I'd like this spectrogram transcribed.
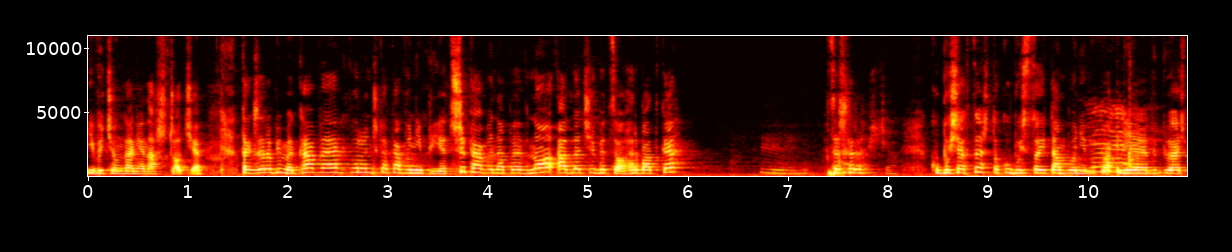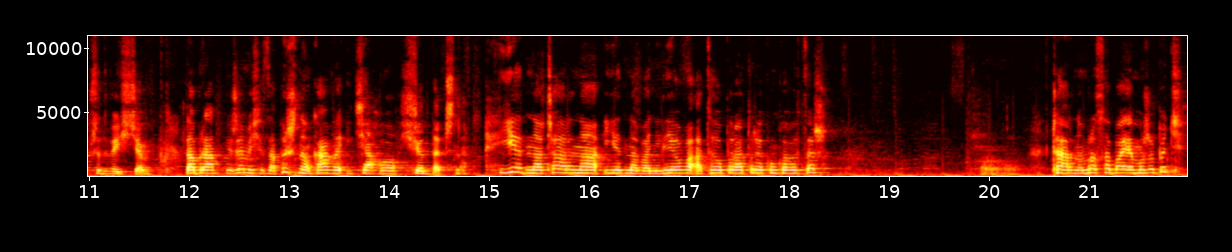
i wyciąganie na szczocie. Także robimy kawę. Weroniczka kawy nie pije. Trzy kawy na pewno, a dla Ciebie co? Herbatkę? Chcesz her... Kubusia chcesz? To Kubuś stoi tam, bo nie, wypa- nie wypiłaś przed wyjściem. Dobra, bierzemy się za pyszną kawę i ciacho świąteczne. Jedna czarna i jedna waniliowa, a ty operator jaką kawę chcesz? Czarno. Czarną, rosabaja może być?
